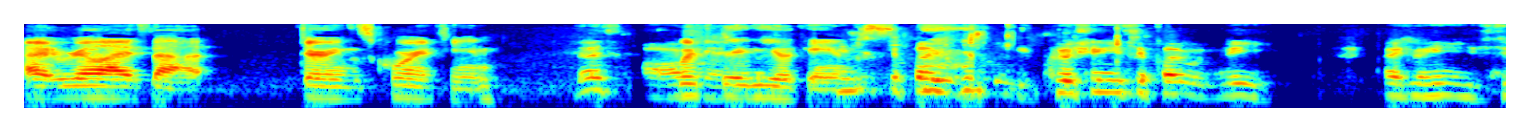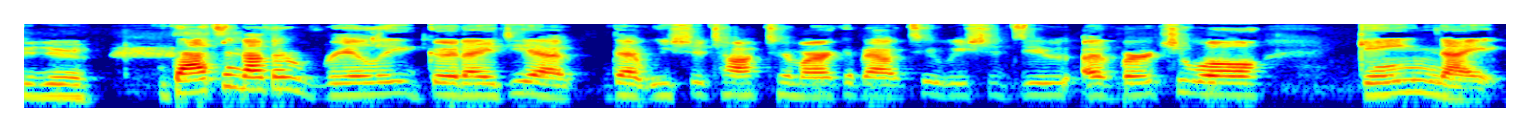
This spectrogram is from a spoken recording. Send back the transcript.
I realized that during this quarantine That's awesome. with video He games. used to play with me. Christian used to play with me. That's what he used to do. That's another really good idea that we should talk to Mark about too. We should do a virtual game night,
